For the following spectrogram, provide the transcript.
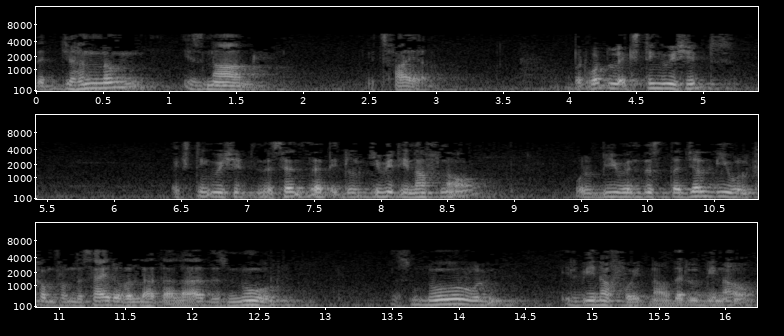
that Jahannam is nar, it's fire. But what will extinguish it? Extinguish it in the sense that it will give it enough now, will be when this tajalli will come from the side of Allah Ta'ala, this nur. This nur will it'll be enough for it now. That will be now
